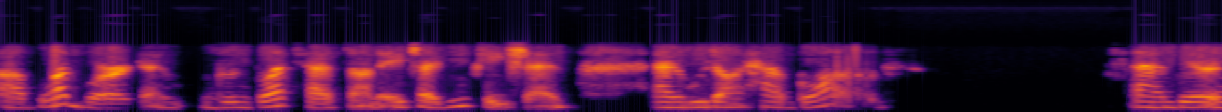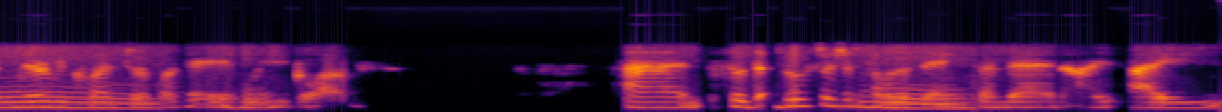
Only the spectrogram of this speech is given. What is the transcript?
uh, blood work and doing blood tests on HIV patients and we don't have gloves. And their, mm. their request was, okay, mm-hmm. we need gloves. And so th- those are just some mm. of the things. Mm. And then I, I,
